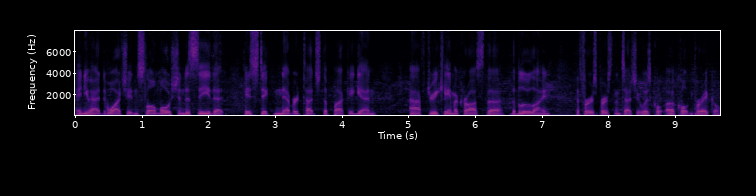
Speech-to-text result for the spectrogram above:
and you had to watch it in slow motion to see that his stick never touched the puck again after he came across the the blue line. The first person to touch it was Col- uh, Colton Parayko.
